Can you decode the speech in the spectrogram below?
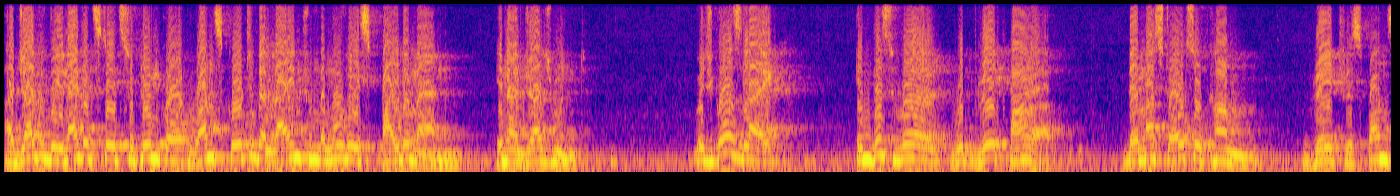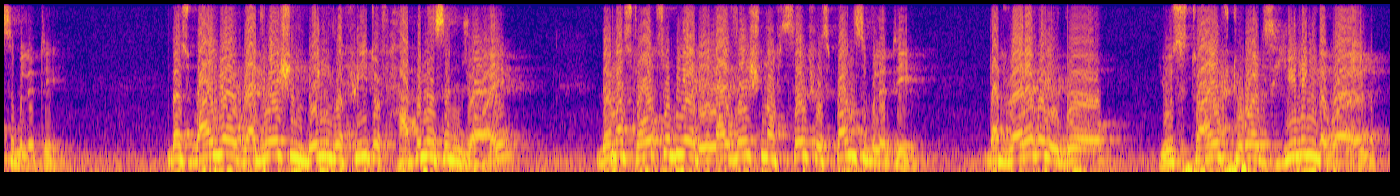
a judge of the United States Supreme Court, once quoted a line from the movie Spider-Man in her judgment, which goes like, in this world with great power, there must also come great responsibility. Thus, while your graduation brings a feat of happiness and joy, there must also be a realization of self-responsibility that wherever you go, you strive towards healing the world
